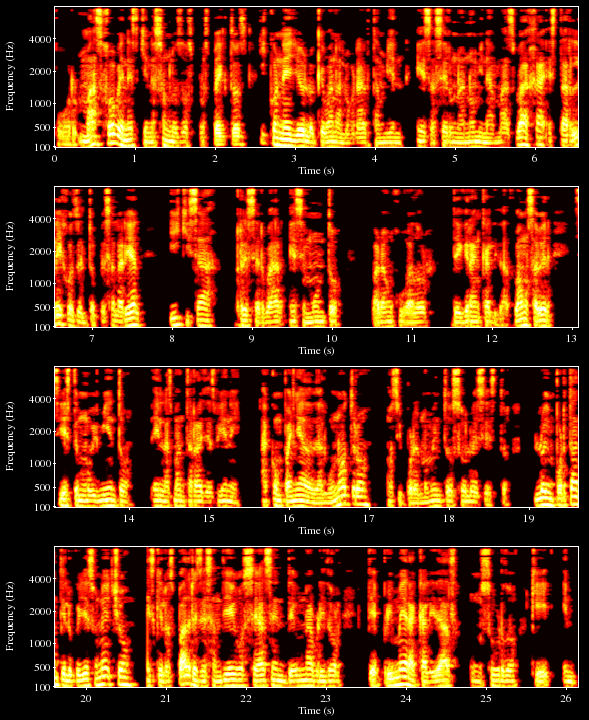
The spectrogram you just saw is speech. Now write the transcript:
por más jóvenes quienes son los dos prospectos, y con ello lo que van a lograr también es hacer una nómina más baja, estar lejos del tope salarial y quizá reservar ese monto para un jugador de gran calidad. Vamos a ver si este movimiento en las mantarrayas viene acompañado de algún otro o si por el momento solo es esto. Lo importante y lo que ya es un hecho es que los padres de San Diego se hacen de un abridor de primera calidad, un zurdo que en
